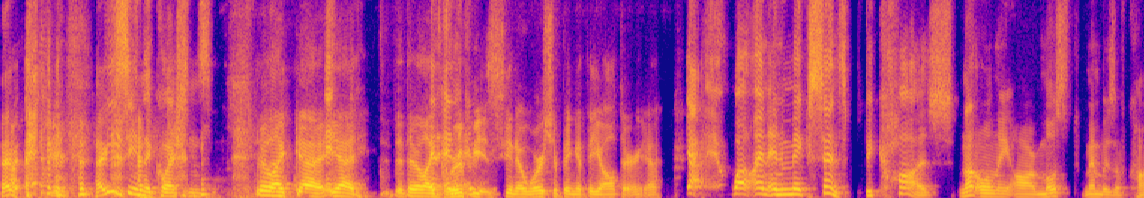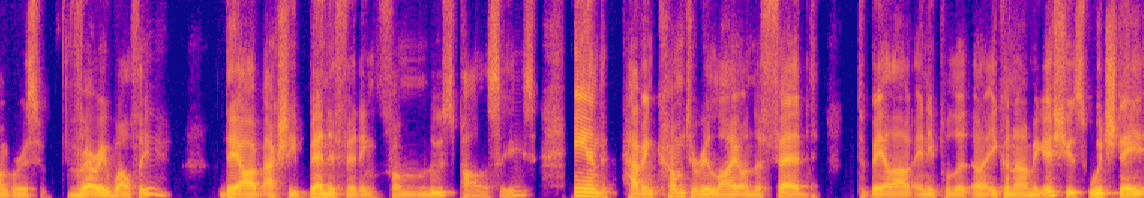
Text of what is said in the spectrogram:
have, have, you seen the questions they're like uh, yeah they're like and, groupies and, you know worshiping at the altar yeah yeah well and, and it makes sense because not only are most members of congress very wealthy they are actually benefiting from loose policies and having come to rely on the fed to bail out any polit- uh, economic issues, which they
